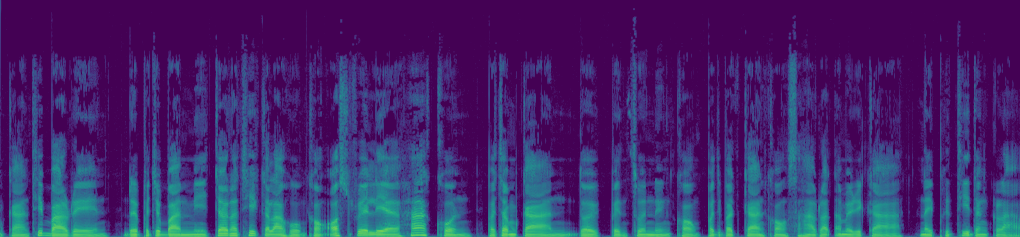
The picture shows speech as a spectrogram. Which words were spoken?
ำการที่บาเรน โดยปัจจุบันมีเจ้าหน้าที่กลาโหมของออสเตรเลีย 5 คน ประจำการ โดยเป็นส่วนหนึ่งของปฏิบัติการของสหรัฐอเมริกาในพื้นที่ดังกล่าว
